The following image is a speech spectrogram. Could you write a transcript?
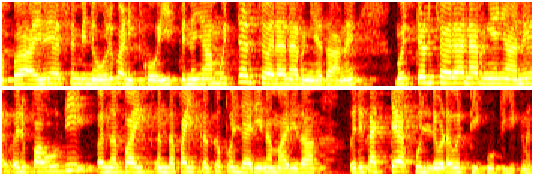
അപ്പോൾ അതിന് ശേഷം പിന്നെ ഒരു പണിക്ക് പോയി പിന്നെ ഞാൻ മുറ്റടിച്ച് വരാൻ ഇറങ്ങിയതാണ്. മുറ്റടിച്ച് വരാൻ ഇറങ്ങിയ ഞാൻ ഒരു പൗതി എന്താ പൈ എന്താ പൈക്കൊക്കെ പുല്ലരിയണ മാതിരി ഇതാ ഒരു കറ്റ പുല്ല് ഇവിടെ വെട്ടി കൂട്ടിയിരിക്കണ്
